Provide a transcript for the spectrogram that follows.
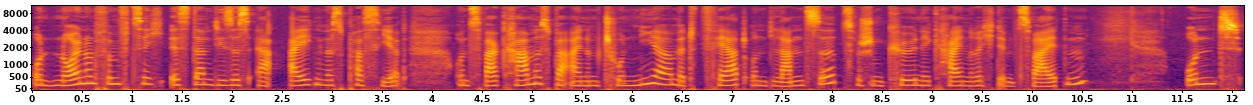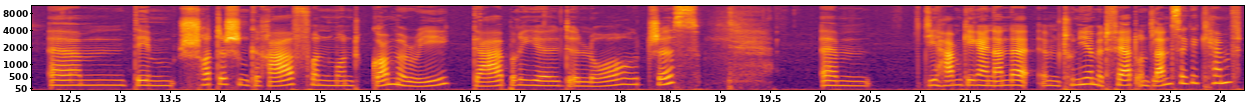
und 59 ist dann dieses Ereignis passiert. Und zwar kam es bei einem Turnier mit Pferd und Lanze zwischen König Heinrich II. und ähm, dem schottischen Graf von Montgomery, Gabriel de Lorges. Ähm, die haben gegeneinander im Turnier mit Pferd und Lanze gekämpft.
